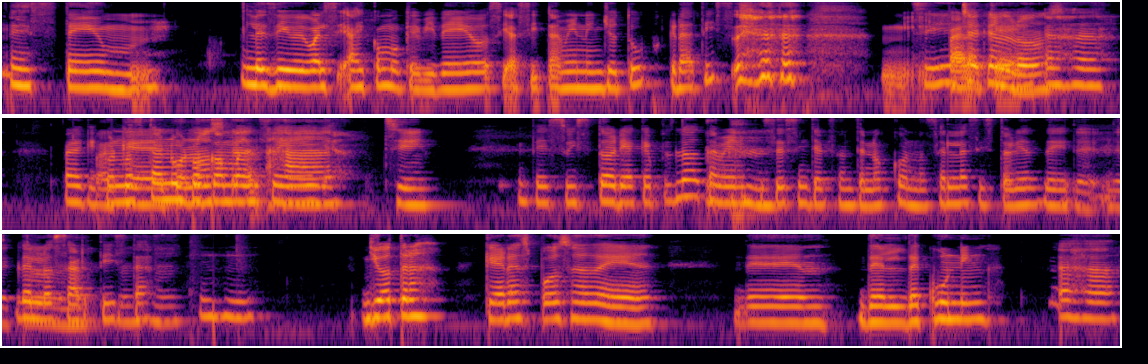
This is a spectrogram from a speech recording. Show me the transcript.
Este mm, les digo, igual hay como que videos y así también en YouTube gratis. sí, para Que, para que conozcan un poco más de ella. Sí. De su historia, que pues luego también pues, es interesante, ¿no? Conocer las historias de, de, los artistas. Y otra, que era esposa de, de del de Kooning. Ajá.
